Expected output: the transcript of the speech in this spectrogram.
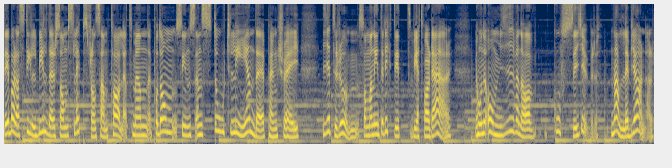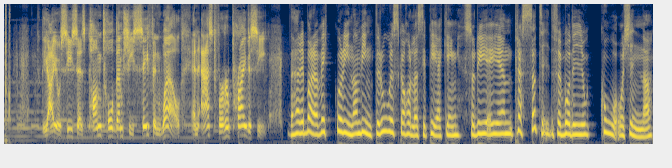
Det är bara stillbilder som släpps från samtalet men på dem syns en stort leende Peng Shui i ett rum som man inte riktigt vet var det är. Men hon är omgiven av gosedjur, nallebjörnar. The IOC says Peng told them she's safe and well and asked for her privacy. Det här är bara veckor innan vinter-OS ska hållas i Peking, så det är en pressad tid för både IOK och Kina.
